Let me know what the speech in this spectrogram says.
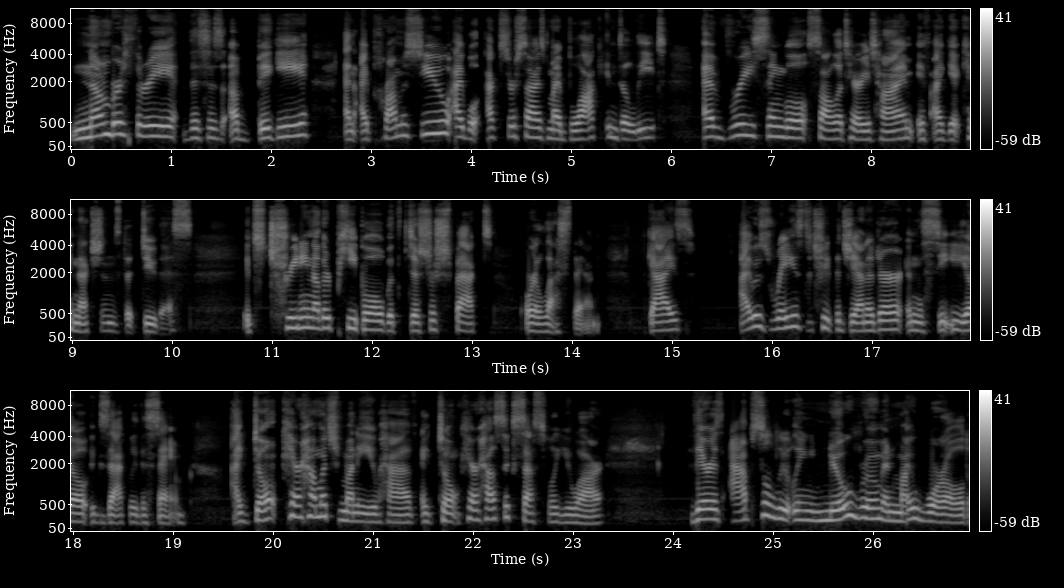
Number three, this is a biggie, and I promise you, I will exercise my block and delete every single solitary time if I get connections that do this. It's treating other people with disrespect or less than. Guys, I was raised to treat the janitor and the CEO exactly the same. I don't care how much money you have, I don't care how successful you are. There is absolutely no room in my world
